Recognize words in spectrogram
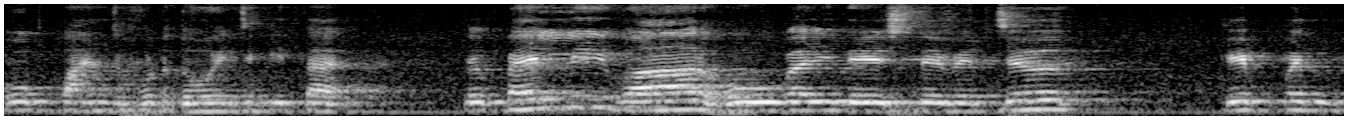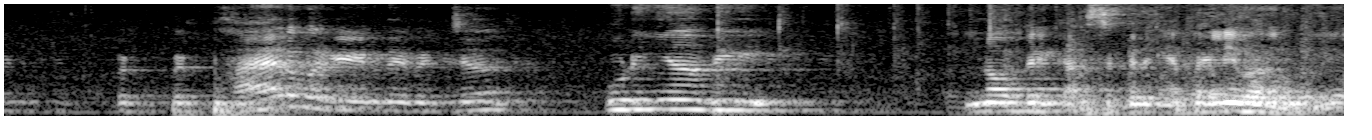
ਉਹ 5 ਫੁੱਟ 2 ਇੰਚ ਕੀਤਾ ਹੈ। ਤੇ ਪਹਿਲੀ ਵਾਰ ਹੋਊਗਾ ਜੀ ਦੇਸ਼ ਦੇ ਵਿੱਚ ਕਿ ਫਾਇਰ ਬ੍ਰਿਗੇਡ ਦੇ ਵਿੱਚ ਕੁੜੀਆਂ ਵੀ ਨੌਕਰੀ ਕਰ ਸਕਣਗੀਆਂ, ਪਹਿਲੀ ਵਾਰ ਹੋਊਗੀ।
